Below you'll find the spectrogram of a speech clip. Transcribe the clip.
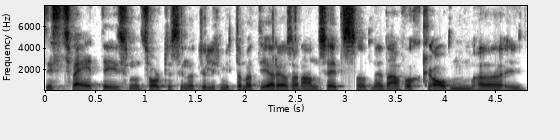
Das zweite ist, man sollte sich natürlich mit der Materie auseinandersetzen und nicht einfach glauben, äh, ich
